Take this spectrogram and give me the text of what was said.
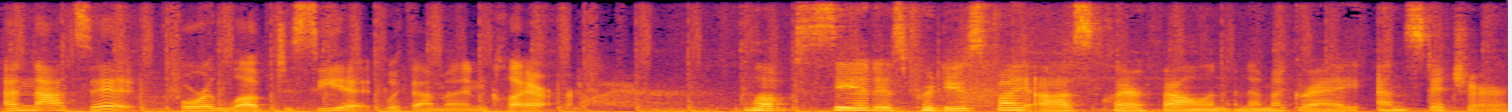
And that's it for Love to See It with Emma and Claire. Love to See It is produced by us, Claire Fallon and Emma Gray, and Stitcher.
